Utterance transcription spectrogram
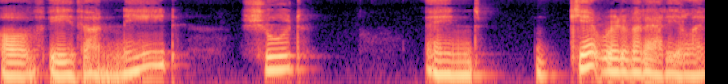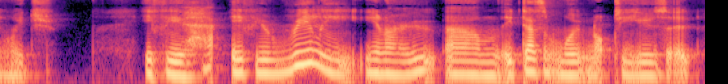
of either need, should, and get rid of it out of your language. If you ha- if you really, you know, um, it doesn't work not to use it,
